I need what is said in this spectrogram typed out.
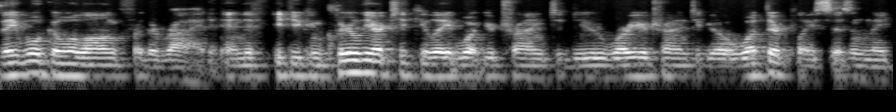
they will go along for the ride. And if, if you can clearly articulate what you're trying to do where you're trying to go what their place is and they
